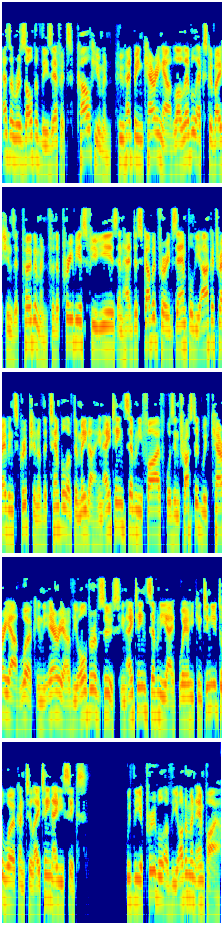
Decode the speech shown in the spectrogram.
As a result of these efforts, Karl Humann, who had been carrying out low-level excavations at Pergamon for the previous few years and had discovered for example the architrave inscription of the Temple of Demeter in 1875, was entrusted with carry-out work in the area of the Altar of Zeus in 1878, where he continued to work until 1886. With the approval of the Ottoman Empire,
